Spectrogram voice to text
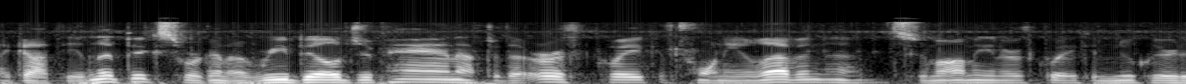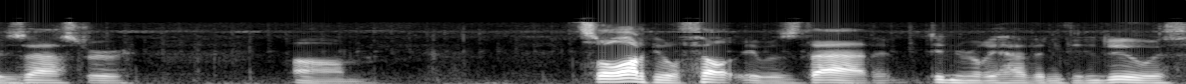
I got the Olympics, we're going to rebuild Japan after the earthquake of 2011, tsunami and earthquake and nuclear disaster. Um, so a lot of people felt it was that. It didn't really have anything to do with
